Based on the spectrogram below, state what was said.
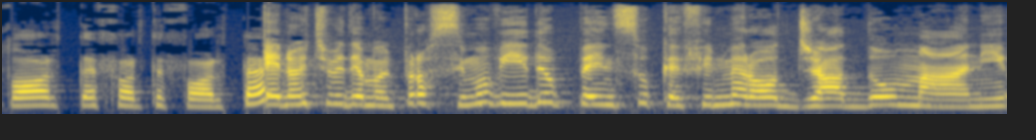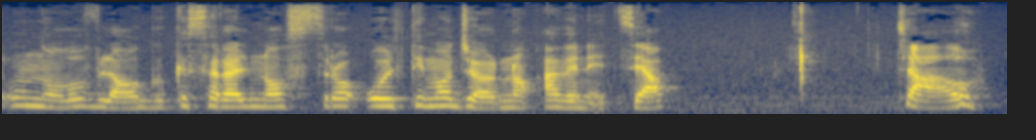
Forte forte forte. E noi ci vediamo al prossimo video. Penso che filmerò già domani un nuovo vlog che sarà il nostro ultimo giorno a Venezia. Ciao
